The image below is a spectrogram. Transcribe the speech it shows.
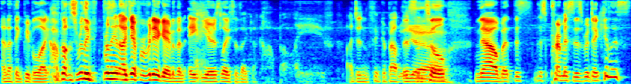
and I think people are like, I've got this really brilliant idea for a video game, and then eight years later, they're like, I can't I didn't think about this Yeah. until now, but this this premise is ridiculous.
